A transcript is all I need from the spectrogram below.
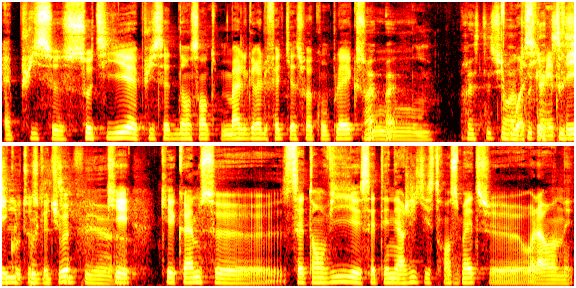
elle puisse sautiller, elle puisse être dansante, malgré le fait qu'elle soit complexe Ouais, ou, ouais. Rester sur Ou un truc asymétrique, ou tout ce que tu veux, positif et, euh, qui est, qui est quand même ce, cette envie et cette énergie qui se transmettent. Je- voilà, on est,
